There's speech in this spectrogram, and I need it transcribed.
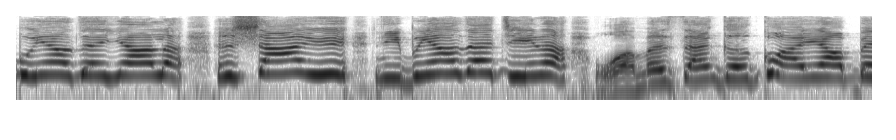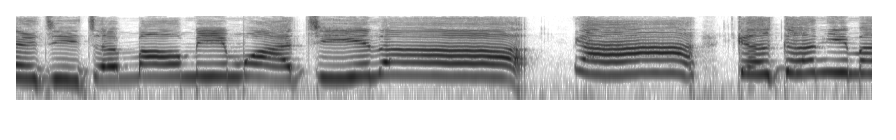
不要再压了，鲨鱼，你不要再挤了，我们三个快要被挤成猫咪马吉了！”啊，哥哥，你们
